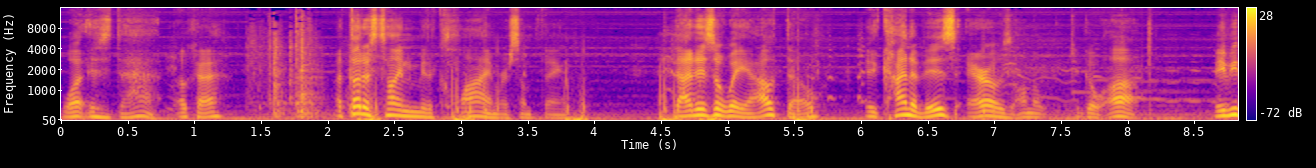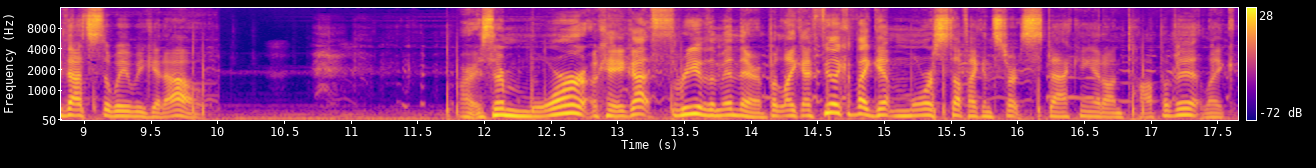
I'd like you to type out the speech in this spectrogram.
What is that? Okay. I thought it was telling me to climb or something. That is a way out, though. It kind of is arrows on the to go up. Maybe that's the way we get out. All right, is there more? Okay, I got three of them in there, but like I feel like if I get more stuff, I can start stacking it on top of it. Like,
